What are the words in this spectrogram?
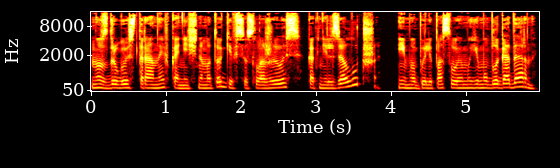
но, с другой стороны, в конечном итоге все сложилось как нельзя лучше, и мы были по-своему ему благодарны.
